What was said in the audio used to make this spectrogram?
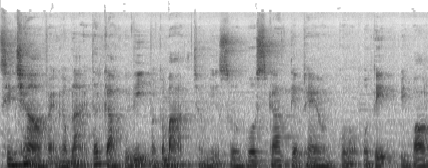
Xin chào và hẹn gặp lại tất cả quý vị và các bạn trong những số postcard tiếp theo của Otis Report.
